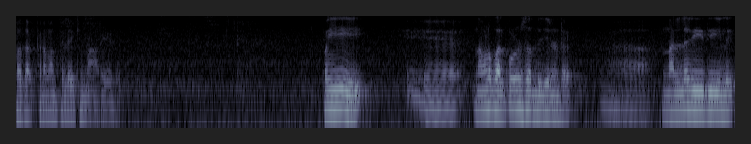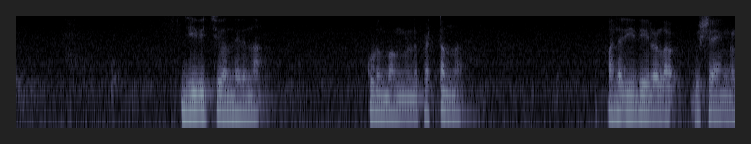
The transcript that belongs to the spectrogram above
പദക്രമത്തിലേക്ക് മാറിയത്. അപ്പോൾ ഈ നമ്മൾ പലപ്പോഴും ശ്രദ്ധിച്ചിട്ടുണ്ട് നല്ല രീതിയിൽ ജീവിച്ചു വന്നിരുന്ന കുടുംബങ്ങളിൽ പെട്ടെന്ന് പല രീതിയിലുള്ള വിഷയങ്ങൾ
